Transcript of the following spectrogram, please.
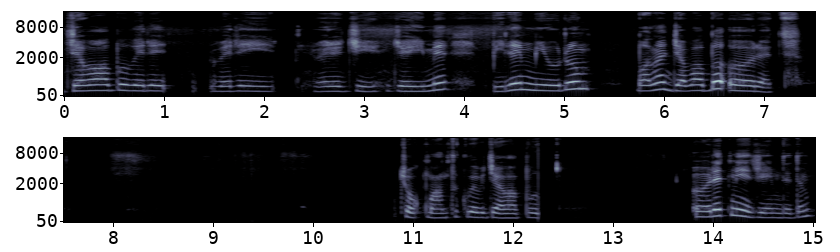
Cevabı vere, vere, vereceğimi bilemiyorum. Bana cevabı öğret. Çok mantıklı bir cevap bu. Öğretmeyeceğim dedim.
